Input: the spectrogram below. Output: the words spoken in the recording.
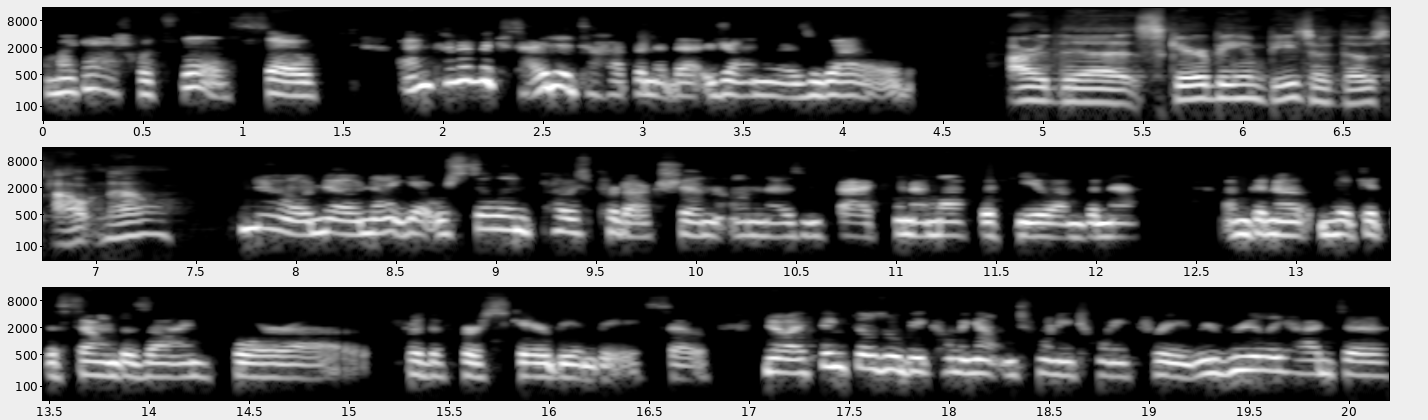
oh my gosh, what's this? So I'm kind of excited to hop into that genre as well. Are the Scare B&Bs, are those out now? No, no, not yet. We're still in post production on those. In fact, when I'm off with you, I'm gonna I'm gonna look at the sound design for uh, for the first B&B. So no, I think those will be coming out in 2023. We really had to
